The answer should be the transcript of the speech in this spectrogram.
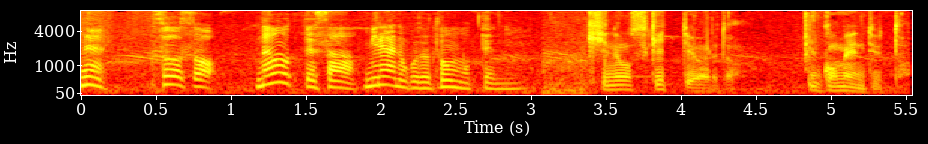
あねえそうそうなおってさ未来のことどう思ってんの昨日好きって言われたごめんって言った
